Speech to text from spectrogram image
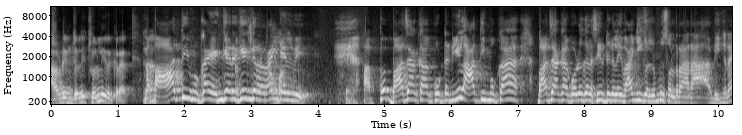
அப்படின்னு சொல்லி சொல்லியிருக்கிறார். அதிமுக எங்க இருக்குங்கிறதான் கேள்வி. அப்போ பாஜக கூட்டணியில் அதிமுக பாஜக கொடுக்கிற சீட்டுகளை வாங்கி கொள்ளும்னு சொல்கிறாரா அப்படிங்கிற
